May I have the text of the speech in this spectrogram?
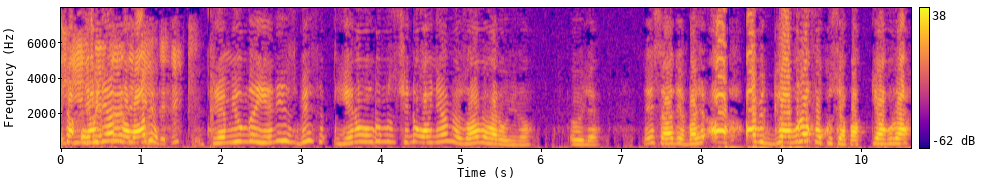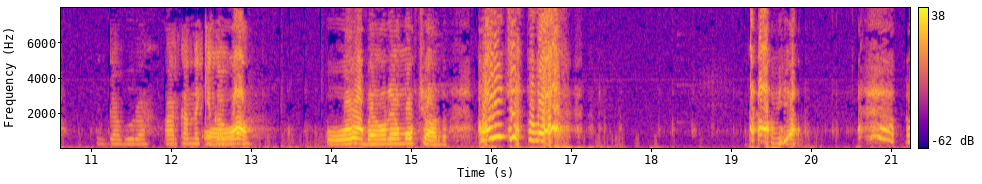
zaten oynayamıyorum abi. dedik. Premium'da yeniyiz biz. Yeni olduğumuz için de oynayamıyoruz abi her oyunu. Öyle. Neyse hadi baş... Aa, abi gavura fokus yapak. Gavura. Gabura. Arkandaki Aa. gavur. Oo ben oraya mob çağırdım. Koyun çıktı lan. abi ya. Bu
